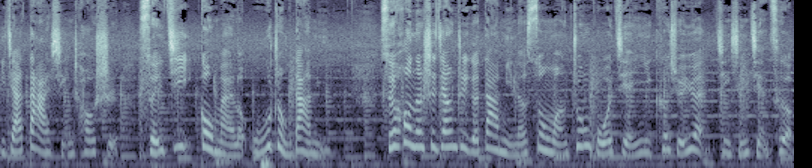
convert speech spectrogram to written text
一家大型超市随机购买了五种大米，随后呢是将这个大米呢送往中国检疫科学院进行检测，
